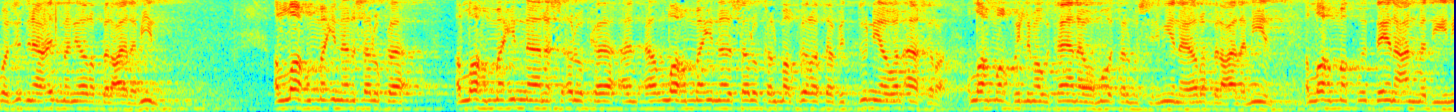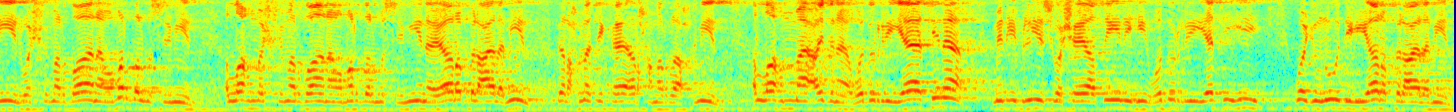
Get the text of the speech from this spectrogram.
وزدنا علما يا رب العالمين. اللهم إنا نسألك اللهم إنا نسألك اللهم إنا نسألك المغفرة في الدنيا والآخرة. اللهم اغفر لموتانا وموتى المسلمين يا رب العالمين. اللهم اقض الدين عن مدينين واشف مرضانا ومرضى المسلمين. اللهم اشف مرضانا ومرضى المسلمين يا رب العالمين برحمتك يا أرحم الراحمين. اللهم اعذنا وذرياتنا من إبليس وشياطينه وذريته وجنوده يا رب العالمين.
